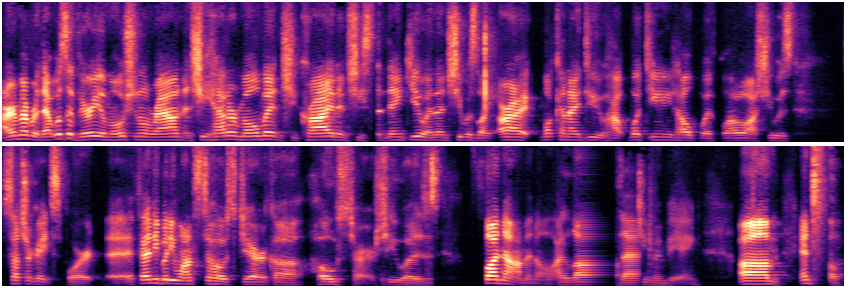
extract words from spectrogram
I remember that was a very emotional round, and she had her moment. And she cried and she said thank you, and then she was like, "All right, what can I do? How, what do you need help with?" Blah blah. blah. She was such a great sport. If anybody wants to host Jerica, host her. She was phenomenal. I love that human being. Um, and so,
